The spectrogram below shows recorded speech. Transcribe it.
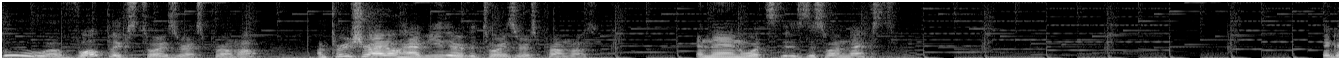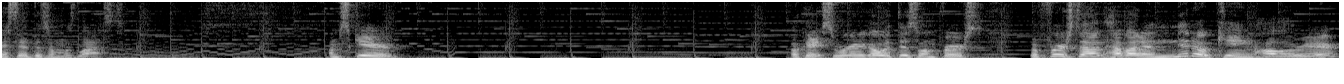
ooh, a Vulpix Toys R Us promo. I'm pretty sure I don't have either of the Toys R Us promos. And then what's is this one next? I think I said this one was last. I'm scared. Okay, so we're gonna go with this one first. So first up, how about a Nidoking Holo Rare?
